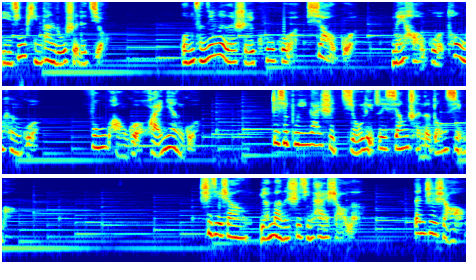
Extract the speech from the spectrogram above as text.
已经平淡如水的酒，我们曾经为了谁哭过、笑过，美好过、痛恨过，疯狂过、怀念过。这些不应该是酒里最香醇的东西吗？世界上圆满的事情太少了，但至少，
